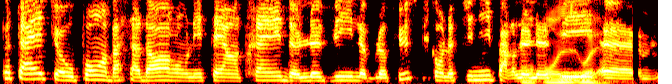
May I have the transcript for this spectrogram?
Peut-être qu'au pont ambassadeur, on était en train de lever le blocus, puis qu'on a fini par le lever euh,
